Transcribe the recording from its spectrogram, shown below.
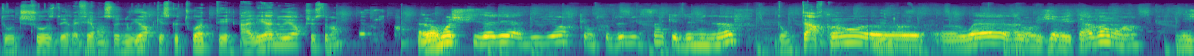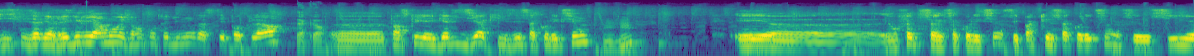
d'autres choses des références de New York est-ce que toi t'es allé à New York justement? Alors moi je suis allé à New York entre 2005 et 2009. Donc tard quoi. Euh, euh, ouais, alors j'y avais été avant, hein, mais j'y suis allé régulièrement et j'ai rencontré du monde à cette époque-là. D'accord. Euh, parce qu'il y a Galizia qui faisait sa collection. Mhm. Et, en fait sa, sa collection, c'est pas que sa collection, c'est aussi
